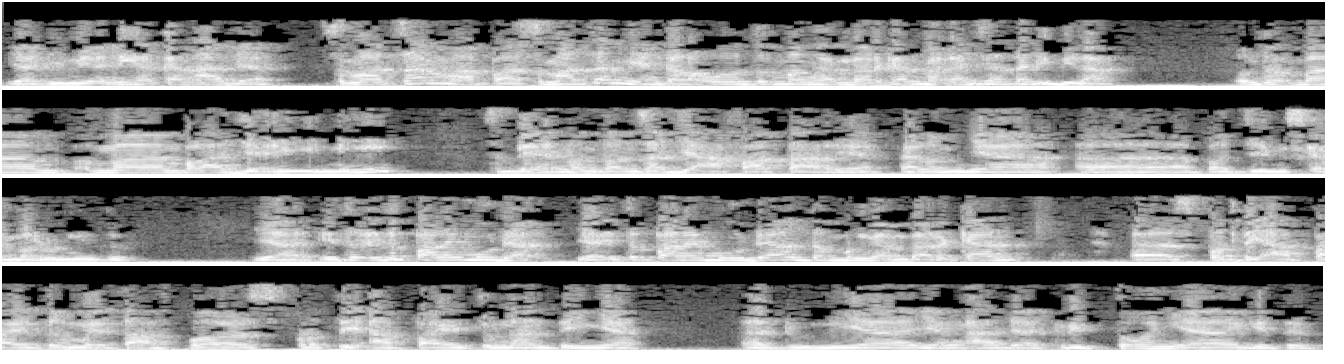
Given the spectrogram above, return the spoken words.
ya dunia ini akan ada. Semacam apa? Semacam yang kalau untuk menggambarkan, makanya saya tadi bilang, untuk mem mempelajari ini, sebenarnya nonton saja Avatar ya, filmnya uh, apa James Cameron itu. Ya, itu itu paling mudah. Ya, itu paling mudah untuk menggambarkan uh, seperti apa itu metaverse, seperti apa itu nantinya uh, dunia yang ada kriptonya gitu.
